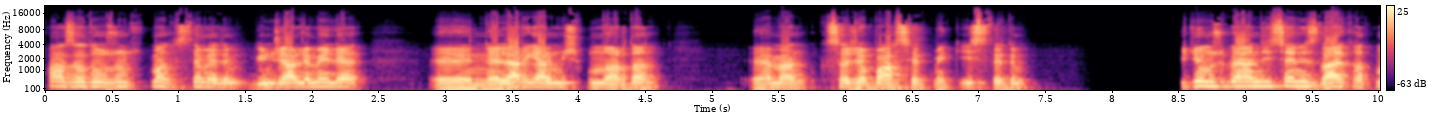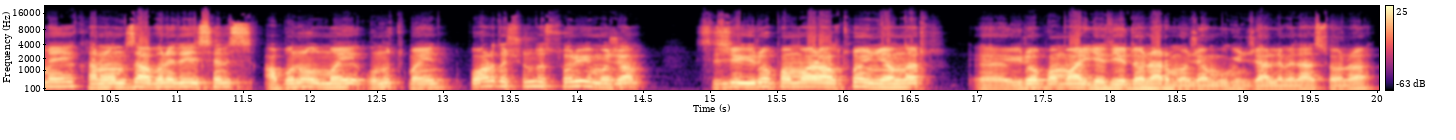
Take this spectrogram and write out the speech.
Fazla da uzun tutmak istemedim. Güncellemeyle e, neler gelmiş bunlardan e, hemen kısaca bahsetmek istedim. Videomuzu beğendiyseniz like atmayı, kanalımıza abone değilseniz abone olmayı unutmayın. Bu arada şunu da sorayım hocam. Sizce Europa War 6 oynayanlar e, Europa War 7'ye döner mi hocam bu güncellemeden sonra?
